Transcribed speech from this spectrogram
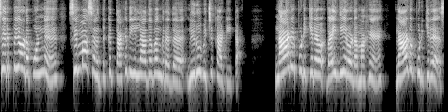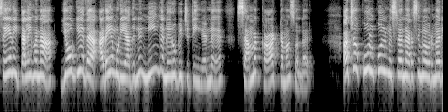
சிற்பியோட பொண்ணு சிம்மாசனத்துக்கு தகுதி இல்லாதவங்கிறத நிரூபிச்சு காட்டிட்டா. நாடு பிடிக்கிற வைத்தியரோட மகன் நாடு பிடிக்கிற சேனை தலைவனா யோகியதை அடைய முடியாதுன்னு நீங்க நிரூபிச்சிட்டீங்கன்னு செம காட்டமா சொன்னாரு. அச்சோ கூல் கூல் மிஸ்டர் நரசிம்மவர்மர்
